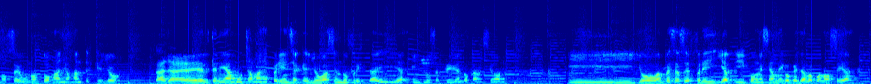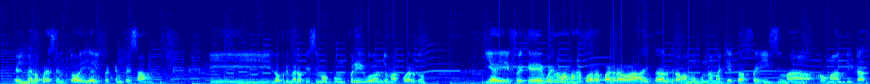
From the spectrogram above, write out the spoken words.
no sé, unos dos años antes que yo. O sea, ya él tenía mucha más experiencia que yo haciendo freestyle y incluso escribiendo canciones. Y yo empecé a hacer free y, con ese amigo que ya lo conocía, él me lo presentó y ahí fue que empezamos. Y lo primero que hicimos fue un free, bueno, yo me acuerdo. Y ahí fue que, bueno, vamos a cuadrar para grabar y tal. Grabamos una maqueta feísima, romántica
